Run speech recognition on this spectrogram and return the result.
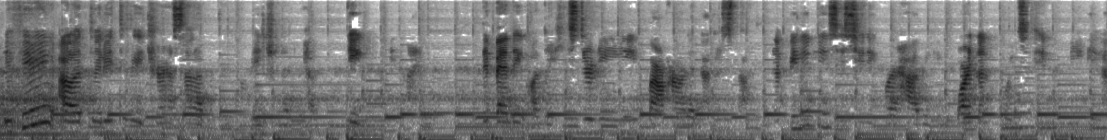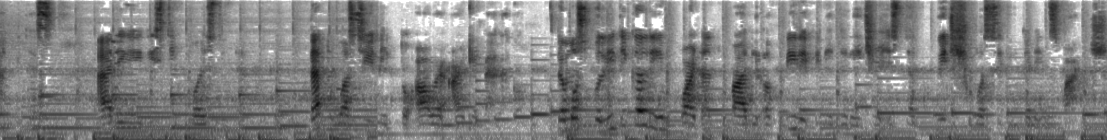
Referring out to literature has a lot of information that we have to take in mind, depending on the history, background, and other stuff. The Philippines is unique for having important points in many languages, adding a distinct voice to them. That was unique to our archipelago. The most politically important body of Philippine literature is that which was written in Spanish.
